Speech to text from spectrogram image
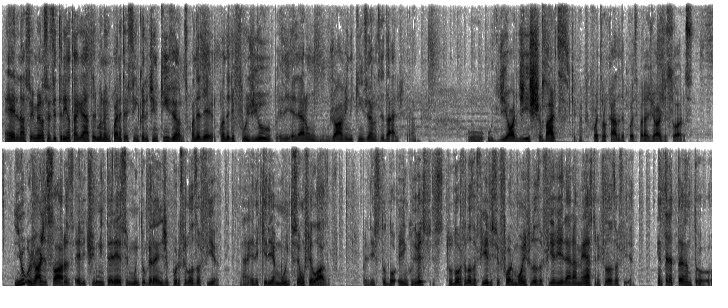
É, ele nasceu em 1930, a guerra terminou em 45, ele tinha 15 anos. Quando ele, quando ele fugiu, ele, ele era um jovem de 15 anos de idade. Tá? O, o George Schwartz, que foi trocado depois para George Soros. E o George Soros, ele tinha um interesse muito grande por filosofia. Né? Ele queria muito ser um filósofo. Ele estudou, ele, inclusive ele estudou filosofia, ele se formou em filosofia e ele era mestre em filosofia. Entretanto,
